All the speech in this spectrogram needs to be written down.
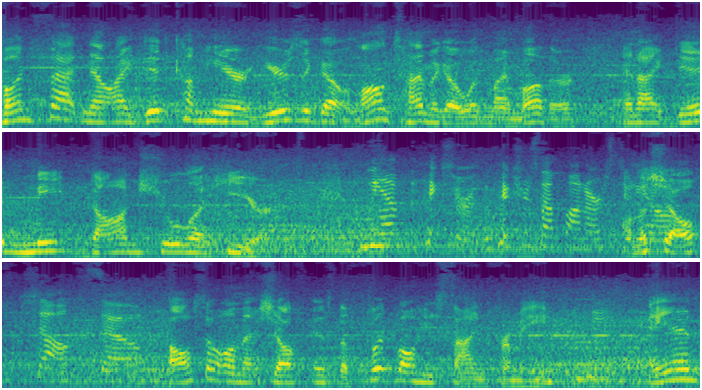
Fun fact, now I did come here years ago, a long time ago with my mother, and I did meet Don Shula here. we have the picture. The picture's up on our studio on the shelf. Shelf. So Also on that shelf is the football he signed for me and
